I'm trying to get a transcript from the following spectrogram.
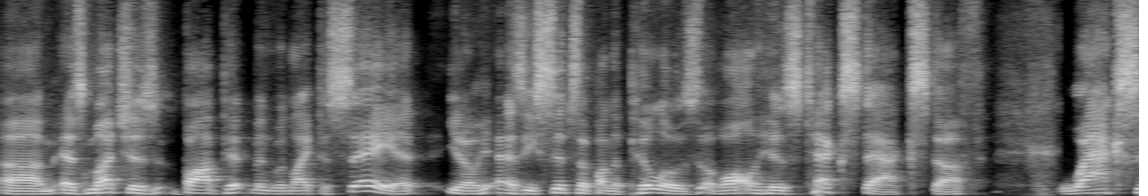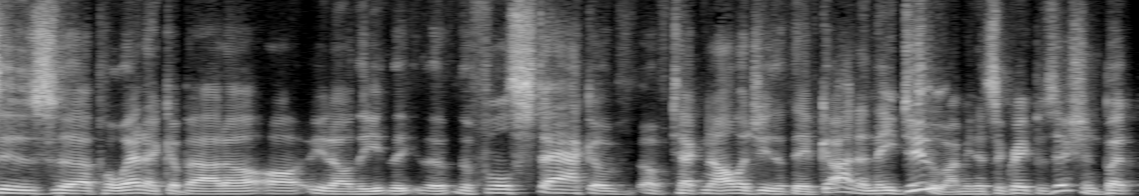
Um, as much as Bob Pittman would like to say it, you know, as he sits up on the pillows of all his tech stack stuff, waxes uh, poetic about, uh, you know, the, the, the full stack of, of technology that they've got. And they do. I mean, it's a great position. But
